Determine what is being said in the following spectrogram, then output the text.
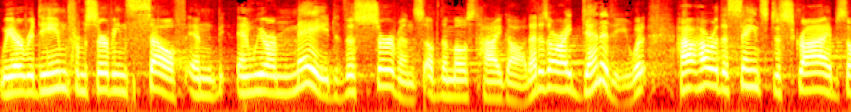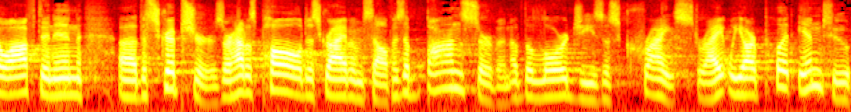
We are redeemed from serving self, and, and we are made the servants of the Most High God. That is our identity. What, how, how are the saints described so often in uh, the Scriptures? Or how does Paul describe himself? As a bondservant of the Lord Jesus Christ, right? We are put into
